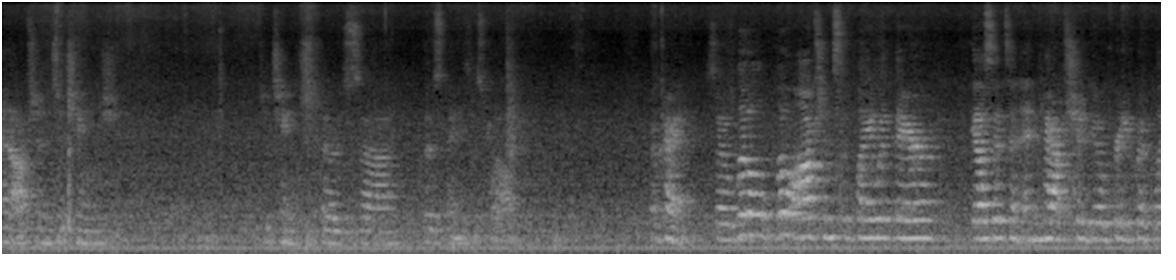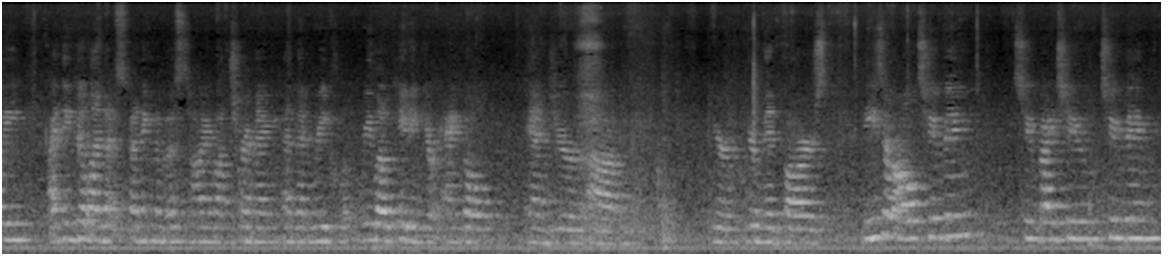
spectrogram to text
an option to change, to change those, uh, those things as well. Okay, so little, little options to play with there. Gussets and end caps should go pretty quickly. I think you'll end up spending the most time on trimming and then re- relocating your angle and your, um, your, your mid bars. These are all tubing, two by two tubing.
